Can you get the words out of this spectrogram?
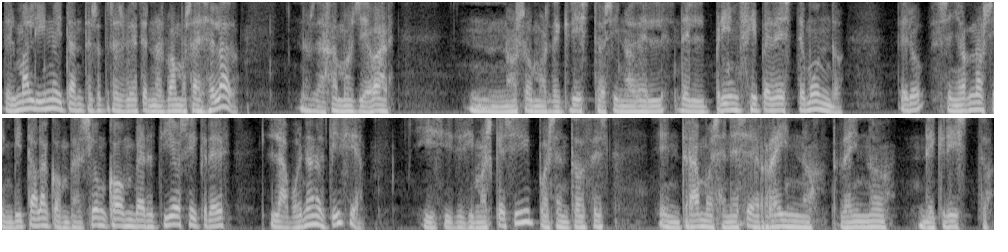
del maligno y tantas otras veces nos vamos a ese lado. Nos dejamos llevar. No somos de Cristo, sino del, del príncipe de este mundo. Pero el Señor nos invita a la conversión. Convertíos y creed la buena noticia. Y si decimos que sí, pues entonces entramos en ese reino, reino de Cristo.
